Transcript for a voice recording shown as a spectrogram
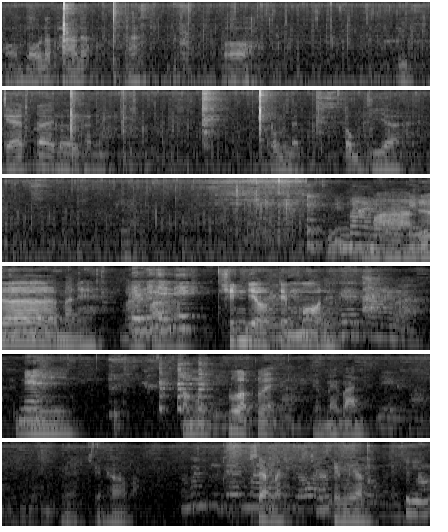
หอมโหระพาแล้วนะอ๋อ ปิดแก๊สได้เลยครับนี่ต้มแบบต้มเพี้ยมาเด้อมาเนี่ยเดี๋ยวไม่เห็นนี่ชิ้นเดียวเต็มหม้อเลย เดินตามดีกว่ามีปลาหมึกลวกด้วย เดี๋ยวแม่บ้านนี่กินข้าวแซ่บไหมเห็นไหมยังชิมน้อง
